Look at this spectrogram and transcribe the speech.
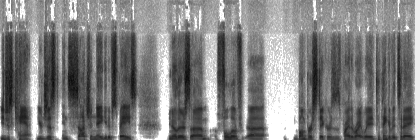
You just can't. You're just in such a negative space. You know, there's um, full of uh, bumper stickers is probably the right way to think of it today.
